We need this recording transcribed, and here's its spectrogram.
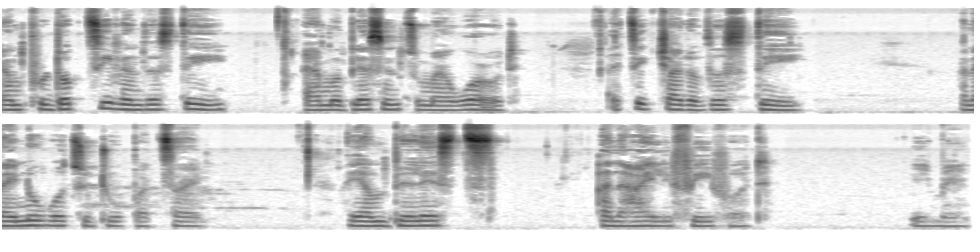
I am productive in this day. I am a blessing to my world. I take charge of this day and I know what to do part time. I am blessed and highly favored. Amen.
